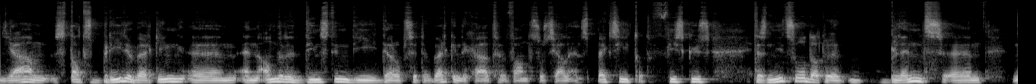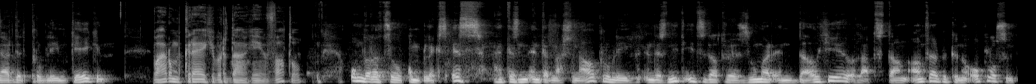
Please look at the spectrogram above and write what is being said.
ja, stadsbrede werking ehm, en andere diensten die daarop zitten werken. Dat gaat van sociale inspectie tot fiscus. Het is niet zo dat we blind naar dit probleem kijken. Waarom krijgen we er dan geen vat op? Omdat het zo complex is. Het is een internationaal probleem. En het is niet iets dat we zomaar in België, laat staan Antwerpen, kunnen oplossen.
